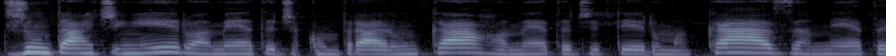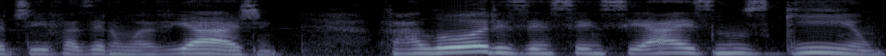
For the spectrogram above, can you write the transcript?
juntar dinheiro, a meta de comprar um carro, a meta de ter uma casa, a meta de fazer uma viagem. Valores essenciais nos guiam,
